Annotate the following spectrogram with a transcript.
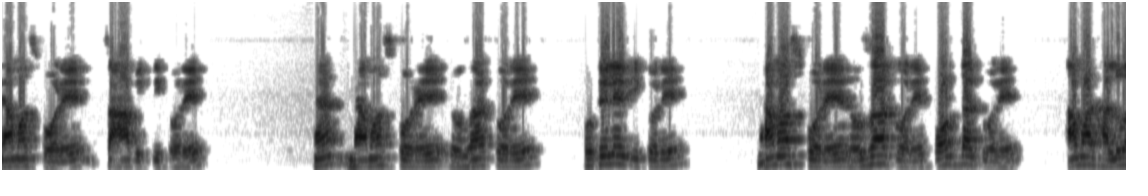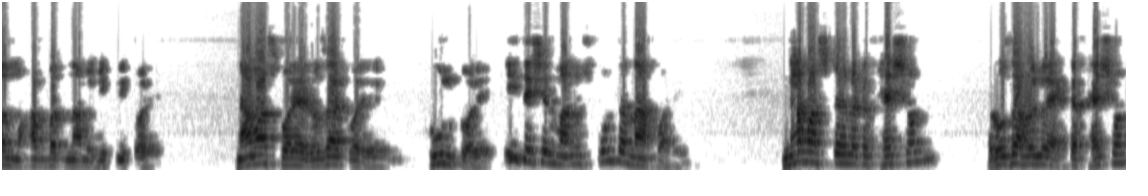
নামাজ পড়ে চা বিক্রি করে হ্যাঁ? নামাজ পড়ে, রোজা করে, হোটেলে ই করে, নামাজ পড়ে, রোজা করে, পর্দা করে, আমার হালুয়া মোহাব্বত নামে বিক্রি করে, নামাজ পড়ে, রোজা করে ফুল করে, এই দেশের মানুষ কোনটা না পারে? নামাজটা হলো একটা ফ্যাশন রোজা হলো একটা ফ্যাশন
